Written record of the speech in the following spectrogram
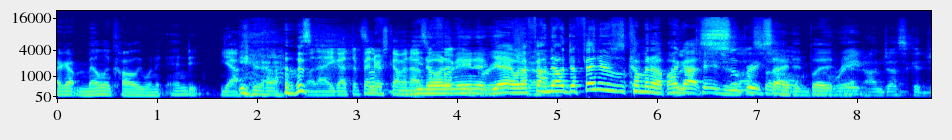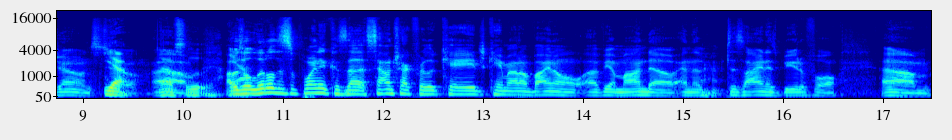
I got melancholy when it ended. Yeah. Yeah. well, now you got Defenders coming up. You know what I mean? And great yeah, when I found out Defenders was coming up, I Luke got Cage is super also excited. But great yeah. on Jessica Jones. Too. Yeah, Um, absolutely. I was Yeah. a little disappointed because the soundtrack for Luke Cage came out on vinyl uh, via Mondo, and the Uh-huh. design is beautiful. Um,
